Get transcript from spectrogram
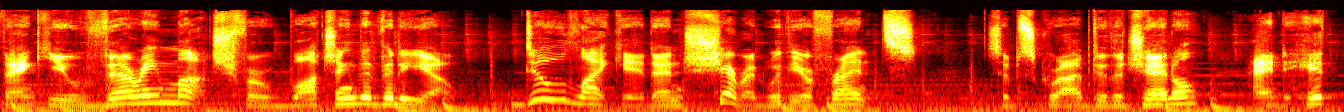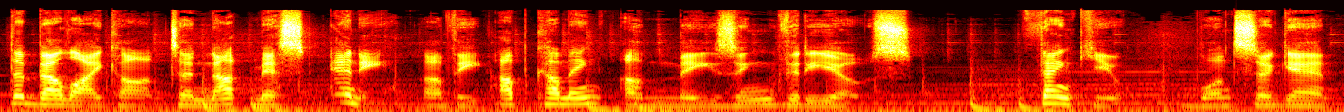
Thank you very much for watching the video. Do like it and share it with your friends. Subscribe to the channel and hit the bell icon to not miss any of the upcoming amazing videos. Thank you once again.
